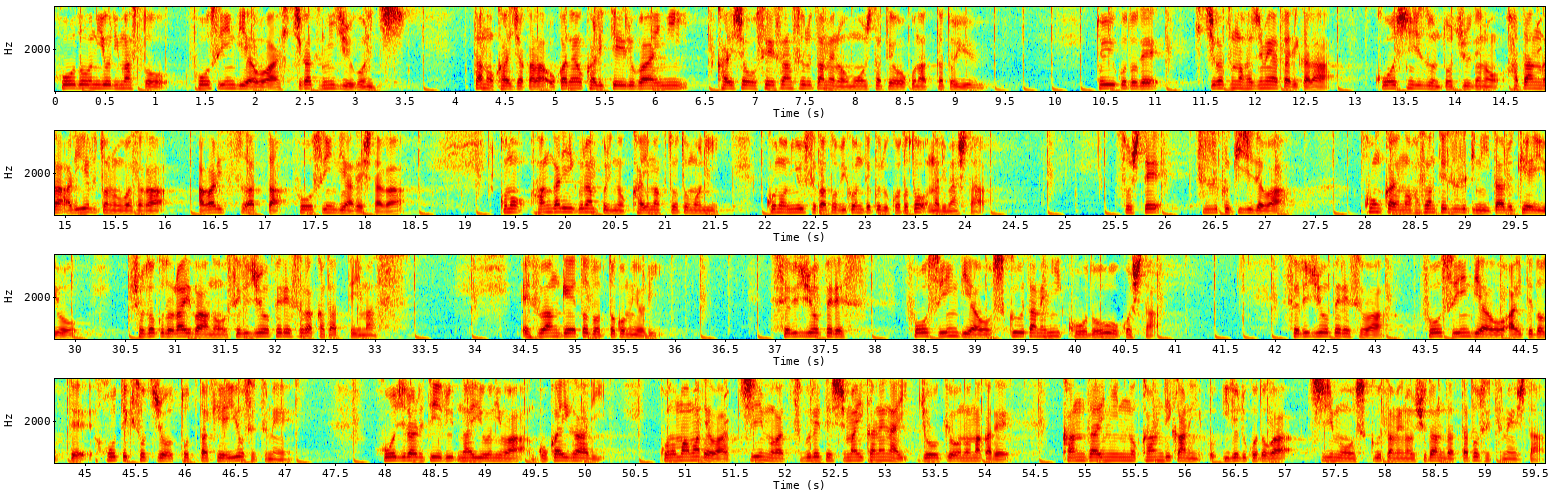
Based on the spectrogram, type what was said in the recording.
報道によりますとフォースインディアは7月25日他の会社からお金を借りている場合に会社を清算するための申し立てを行ったという。ということで7月の初めあたりから今シーズン途中での破綻があり得るとの噂が上がりつつあったフォースインディアでしたがこのハンガリーグランプリの開幕とともにこのニュースが飛び込んでくることとなりました。そして続く記事では今回の破産手続きに至る経緯を所属ドライバーのセルジオ・ペレスが語っています。F1 ゲート .com よりセルジオ・ペレスフォースインディアを救うために行動を起こした。セルジオ・ペレスはフォースインディアを相手取って法的措置を取った経緯を説明。報じられている内容には誤解がありこのままではチームが潰れてしまいかねない状況の中で管財人の管理下に入れることがチームを救うための手段だったと説明した。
